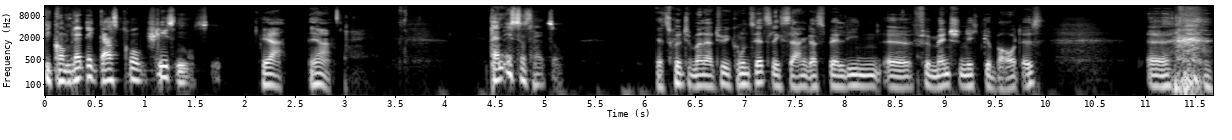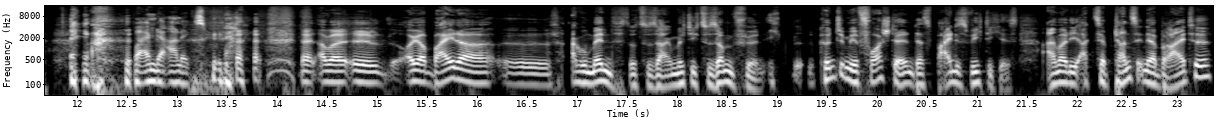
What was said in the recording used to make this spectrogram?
die komplette Gastro schließen mussten. Ja, ja. Dann ist es halt so. Jetzt könnte man natürlich grundsätzlich sagen, dass Berlin äh, für Menschen nicht gebaut ist. Äh, Vor allem der Alex. Nein, aber äh, euer beider äh, Argument sozusagen möchte ich zusammenführen. Ich könnte mir vorstellen, dass beides wichtig ist. Einmal die Akzeptanz in der Breite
